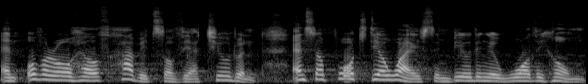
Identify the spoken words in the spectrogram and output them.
and overall health habits of their children and support their wives in building a worthy home.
